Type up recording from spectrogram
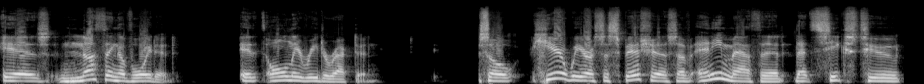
is nothing avoided. It's only redirected. So here we are suspicious of any method that seeks to,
